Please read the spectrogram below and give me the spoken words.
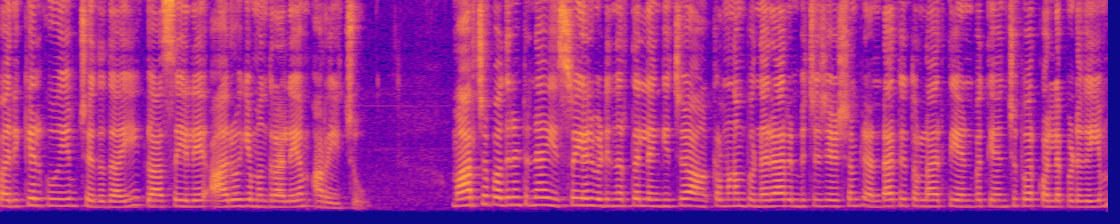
പരിക്കേൽക്കുകയും ചെയ്തതായി ഗാസയിലെ ആരോഗ്യ മന്ത്രാലയം അറിയിച്ചു. മാർച്ച് പതിനെട്ടിന് ഇസ്രയേൽ വെടിനിർത്തൽ ലംഘിച്ച് ആക്രമണം പുനരാരംഭിച്ച ശേഷം രണ്ടായിരത്തി തൊള്ളായിരത്തി എൺപത്തി അഞ്ച് പേർ കൊല്ലപ്പെടുകയും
